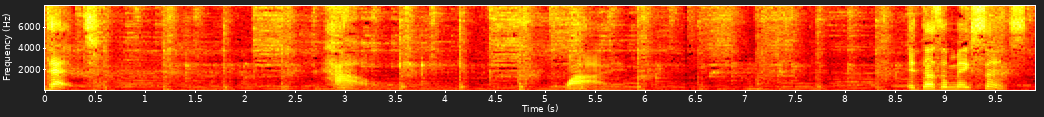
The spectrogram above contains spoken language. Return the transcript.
debt. How? Why? It doesn't make sense.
